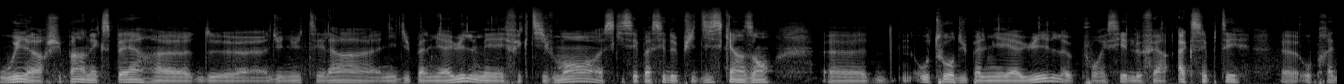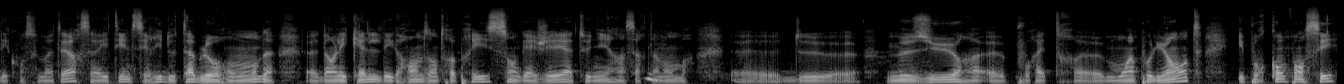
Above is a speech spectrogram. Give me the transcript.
Oui, alors je suis pas un expert euh, de, euh, du Nutella euh, ni du palmier à huile, mais effectivement, ce qui s'est passé depuis 10-15 ans autour du palmier à huile, pour essayer de le faire accepter auprès des consommateurs, ça a été une série de tables rondes dans lesquelles les grandes entreprises s'engageaient à tenir un certain nombre euh, de mesures pour être moins polluantes et pour compenser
